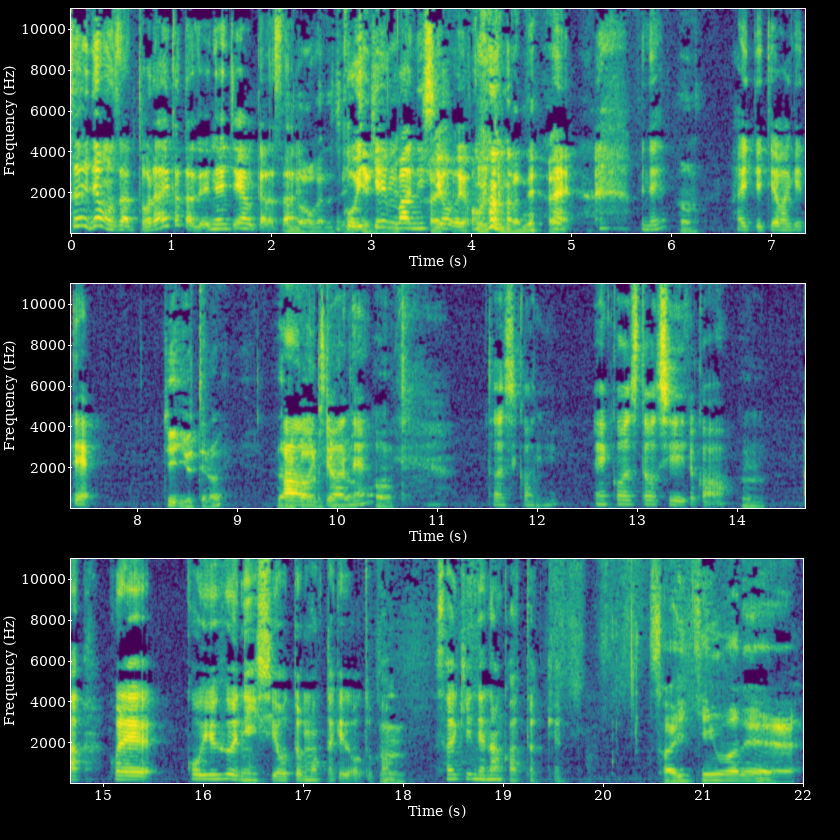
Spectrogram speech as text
それでもさ捉え方全然違うからさご意見番にしようよ、はい。ご意見番ね。は はい。いでうん。っはいって手を挙げて。て言ってない？何かある時は？うちはね確かに。えこうしてほしいとか。うん。うんあこれこういうふうにしようと思ったけどとか、うん。最近で何かあったっけ？最近はね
